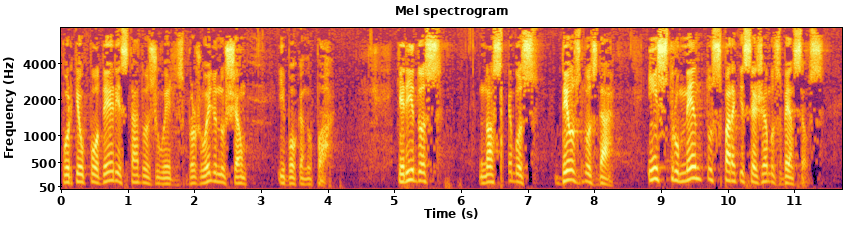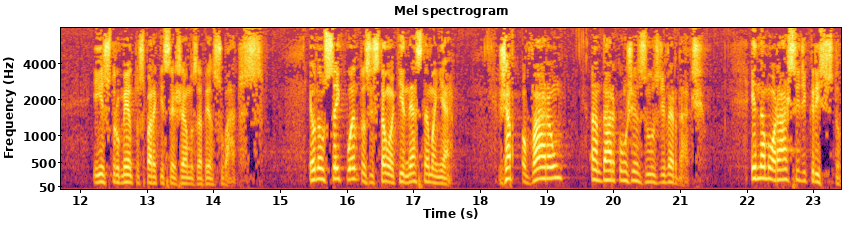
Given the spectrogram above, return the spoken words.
porque o poder está dos joelhos, joelho no chão e boca no pó. Queridos, nós temos, Deus nos dá instrumentos para que sejamos bênçãos e instrumentos para que sejamos abençoados. Eu não sei quantos estão aqui nesta manhã, já provaram andar com Jesus de verdade, enamorar-se de Cristo.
